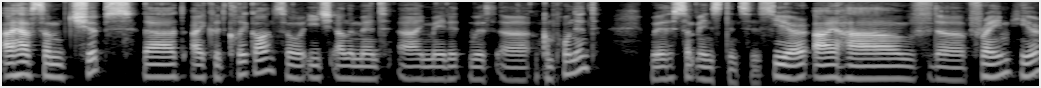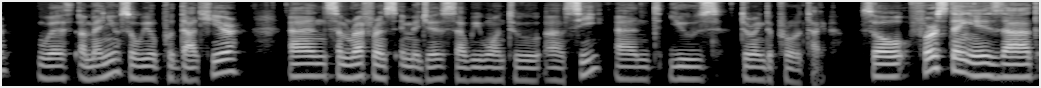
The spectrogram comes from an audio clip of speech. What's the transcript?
I have some chips that I could click on. So each element I made it with a component with some instances. Here I have the frame here with a menu, so we'll put that here and some reference images that we want to uh, see and use during the prototype. So first thing is that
